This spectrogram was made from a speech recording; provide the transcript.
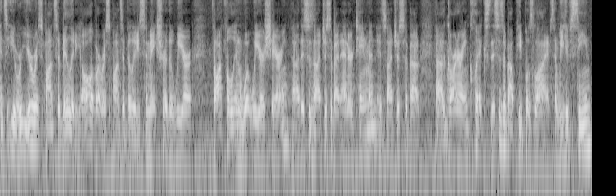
It's your, your responsibility, all of our responsibilities, to make sure that we are thoughtful in what we are sharing. Uh, this is not just about entertainment. It's not just about uh, garnering clicks. This is about people's lives. And we have seen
